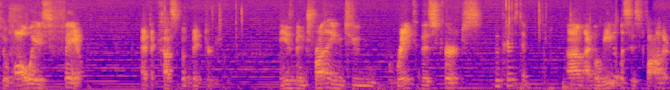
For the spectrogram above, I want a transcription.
to always fail at the cusp of victory. He's been trying to break this curse. Who cursed him? Um, I believe it was his father.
